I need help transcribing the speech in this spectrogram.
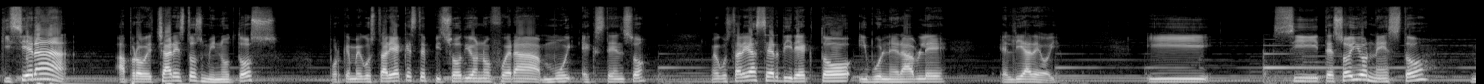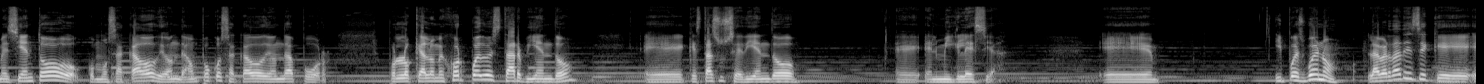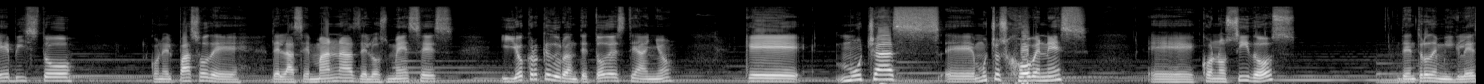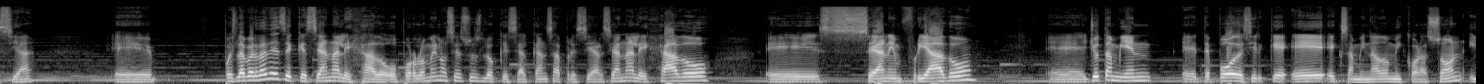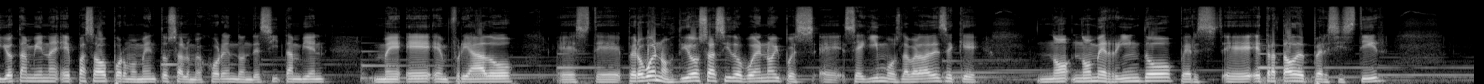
Quisiera aprovechar estos minutos porque me gustaría que este episodio no fuera muy extenso. Me gustaría ser directo y vulnerable el día de hoy. Y si te soy honesto, me siento como sacado de onda, un poco sacado de onda por, por lo que a lo mejor puedo estar viendo eh, que está sucediendo eh, en mi iglesia. Eh, y pues bueno, la verdad es de que he visto con el paso de, de las semanas, de los meses, y yo creo que durante todo este año, que muchas, muchos jóvenes conocidos dentro de mi iglesia, eh, pues la verdad es de que se han alejado, o por lo menos eso es lo que se alcanza a apreciar. Se han alejado, eh, se han enfriado. Eh, yo también te puedo decir que he examinado mi corazón y yo también he pasado por momentos a lo mejor en donde sí también me he enfriado. Este, pero bueno, Dios ha sido bueno y pues seguimos. La verdad es de que no, no me rindo, he tratado de persistir.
